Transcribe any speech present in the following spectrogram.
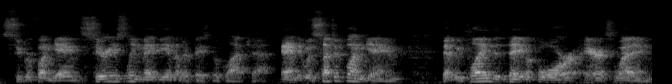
super fun game. Seriously, maybe another Facebook live chat. And it was such a fun game that we played the day before Eric's wedding.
